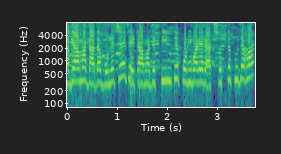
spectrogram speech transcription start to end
আগে আমার দাদা বলেছে যে এটা আমাদের তিনটে পরিবারের একসত্যে পূজা হয়।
